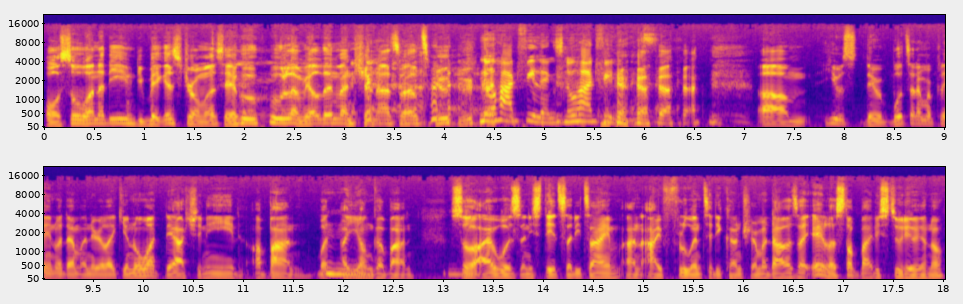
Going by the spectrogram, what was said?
also one of the, the biggest drummers here, who who Lemuel didn't mention as well too. no hard feelings. No hard feelings. um, he was. They were both of them were playing with them, and they were like, you know what? They actually need a band, but a younger band. So I was in the states at the time, and I flew into the country. And my dad was like, "Hey, let's stop by the studio," you know.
